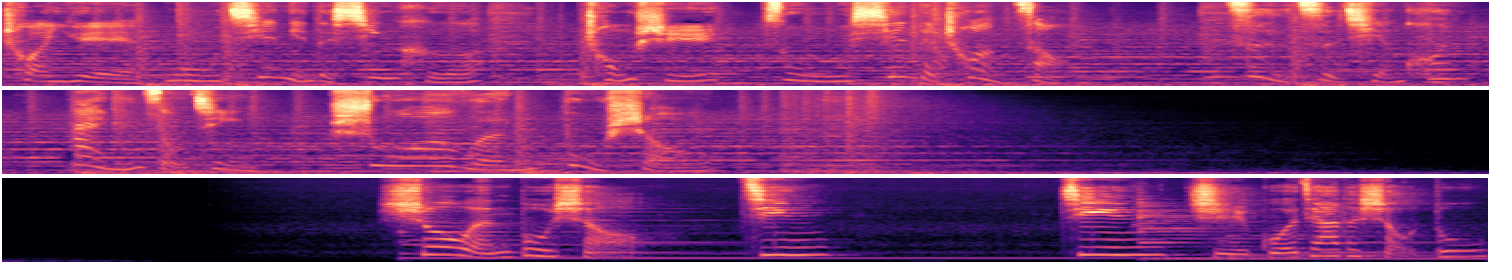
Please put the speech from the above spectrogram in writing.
穿越五千年的星河，重拾祖先的创造，字字乾坤，带您走进《说文不首》。《说文不首》京，京指国家的首都，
